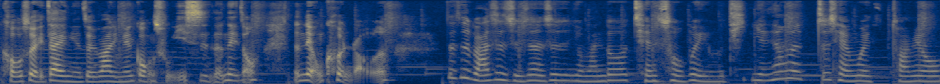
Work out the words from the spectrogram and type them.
口水在你的嘴巴里面共处一室的那种的那种困扰了。这次拔智齿真的是有蛮多前所未有的体验，像是之前我也从来没有，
